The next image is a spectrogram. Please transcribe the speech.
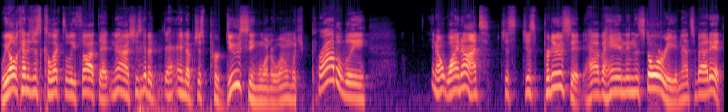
We all kind of just collectively thought that, nah, she's going to end up just producing Wonder Woman, which probably, you know, why not? Just just produce it, have a hand in the story, and that's about it.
